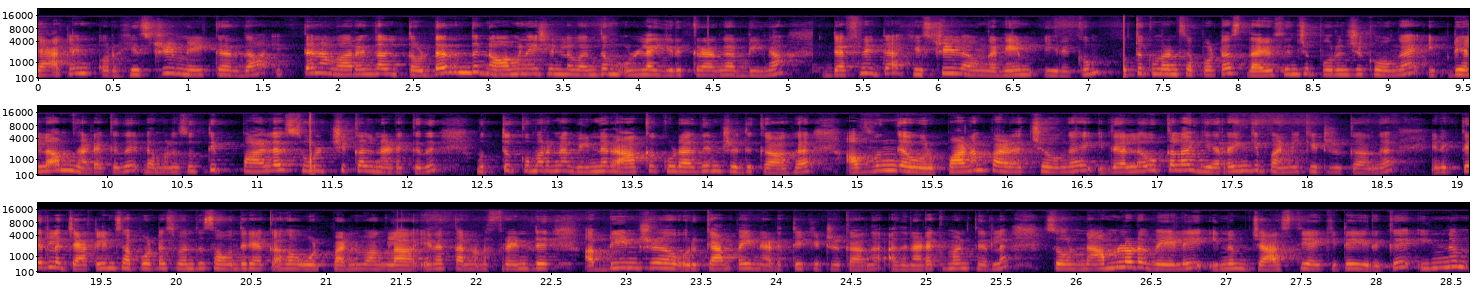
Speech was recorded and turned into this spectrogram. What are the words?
ஜாக்லின் ஒரு ஹிஸ்ட்ரி மேக்கர் தான். இத்தனை வாரங்கள் தொடர்ந்து நாமினேஷனில் வந்து உள்ளே இருக்கிறாங்க அப்படின்னா டெஃபினட்டாக ஹிஸ்ட்ரியில் அவங்க நேம் இருக்கும். முத்துக்குமரன் சப்போர்ட்டர்ஸ் தயவு செஞ்சு புரிஞ்சுக்கோங்க. இப்படியெல்லாம் நடக்குது. நம்மளை சுற்றி பல சூழ்ச்சிகள் நடக்குது. முத்துக்குமரனை வின்னர் ஆக்கக்கூடாதுன்றதுக்காக அவங்க ஒரு பணம் படைச்சவங்க இதளவுக்கெல்லாம் இறங்கி பண்ணிக்கிட்டு இருக்காங்க. எனக்கு தெரியல ஜாக்லின் சப்போர்ட்டர்ஸ் வந்து சௌந்தர்யாக்காக ஓட் பண்ணுவாங்களா? ஏன்னா தன்னோட ஃப்ரெண்டு அப்படின்ற ஒரு கேம்பெயின் நடத்திக்கிட்டு இருக்காங்க. அது நடக்குமான்னு தெரியல. ஸோ நம்மளோட வேலை இன்னும் ஜாஸ்தியாகிக்கிட்டே இருக்கு. இன்னும்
